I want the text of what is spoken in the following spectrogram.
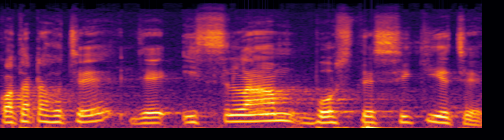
কথাটা হচ্ছে যে, ইসলাম বসতে শিখিয়েছে।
